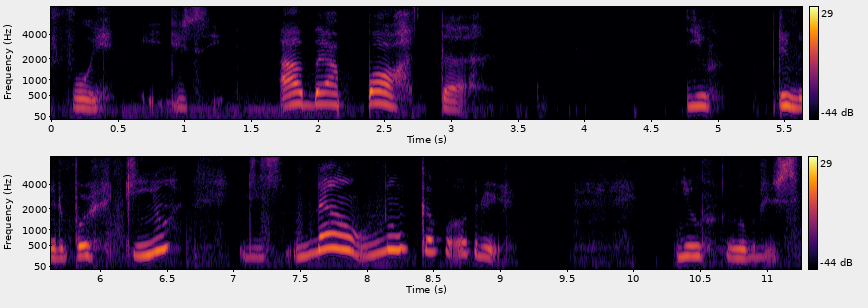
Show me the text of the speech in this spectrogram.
Foi e disse: Abra a porta. E o primeiro porquinho disse: Não, nunca vou abrir. E o lobo disse:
